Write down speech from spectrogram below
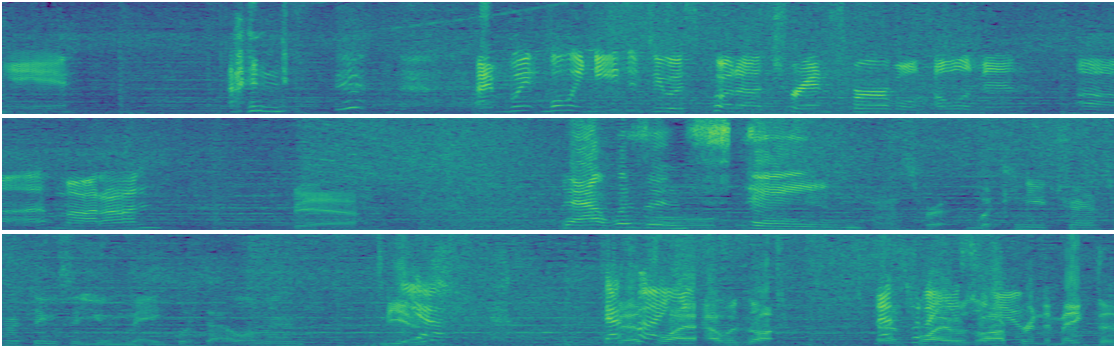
Yeah. And, and we, what we need to do is put a transferable element uh, mod on. Yeah. That was insane. Transfer, but can you transfer things that you make with the element? Yes. Yeah. That's, That's, why. why I was. off- That's, why I I was used to do. offering to make the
